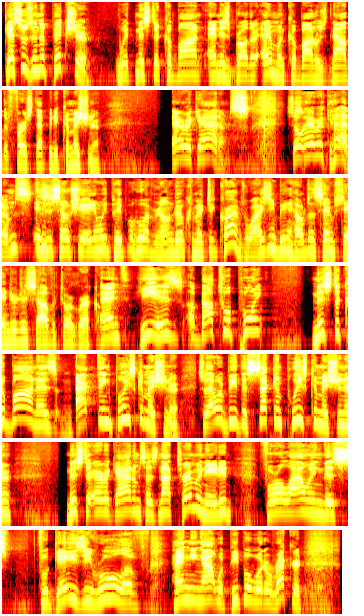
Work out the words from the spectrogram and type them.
guess who's in the picture with Mr. Caban and his brother Edwin Caban, who's now the first deputy commissioner? Eric Adams. So Eric Adams Is associating with people who have known to have committed crimes. Why isn't he being held to the same standard as Salvatore Greco? and he is about to appoint Mr. Caban as mm-hmm. acting police commissioner. So that would be the second police commissioner Mr. Eric Adams has not terminated for allowing this fugazi rule of hanging out with people with a record.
